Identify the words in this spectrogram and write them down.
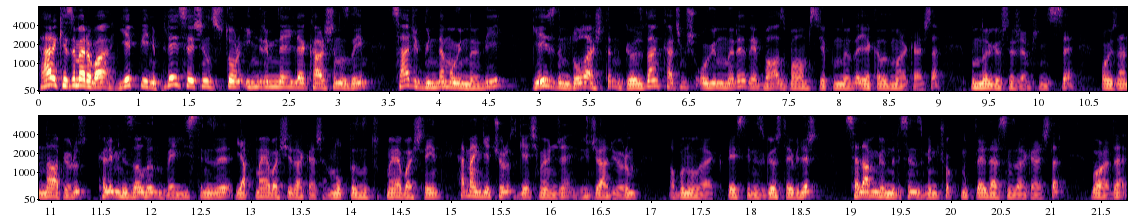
Herkese merhaba. Yepyeni PlayStation Store indirimleriyle karşınızdayım. Sadece gündem oyunları değil, gezdim, dolaştım, gözden kaçmış oyunları ve bazı bağımsız yapımları da yakaladım arkadaşlar. Bunları göstereceğim şimdi size. O yüzden ne yapıyoruz? Kaleminizi alın ve listenizi yapmaya başlayın arkadaşlar. Notlarınızı tutmaya başlayın. Hemen geçiyoruz. Geçmeden önce rica ediyorum abone olarak desteğinizi gösterebilir. Selam gönderirseniz beni çok mutlu edersiniz arkadaşlar. Bu arada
